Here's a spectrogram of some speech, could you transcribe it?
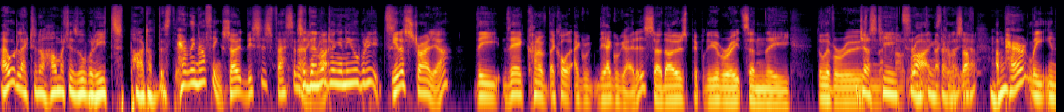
I would like to know how much is Uber Eats part of this thing. Apparently nothing. So this is fascinating. So they're not right? doing any Uber Eats. in Australia. The they're kind of they call it aggr- the aggregators. So those people, the Uber Eats and the Deliveroo, Just and that kind Eats of, right, that kind like of stuff. yeah. Mhm. Apparently, in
